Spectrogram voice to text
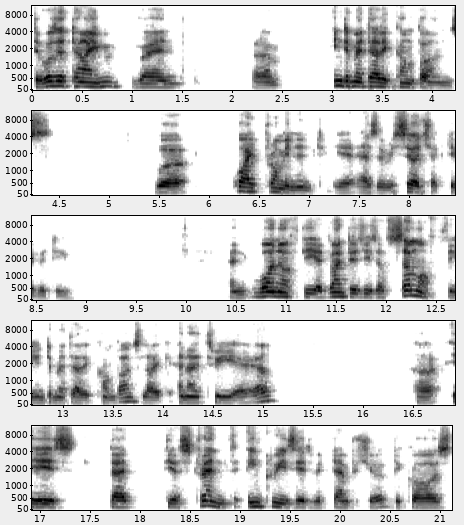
there was a time when um, intermetallic compounds were quite prominent eh, as a research activity. And one of the advantages of some of the intermetallic compounds like Ni3Al uh, is that their strength increases with temperature because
